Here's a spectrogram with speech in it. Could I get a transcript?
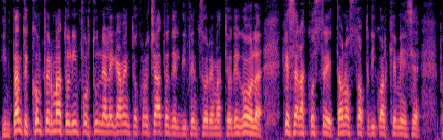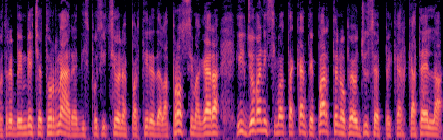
Intanto è confermato l'infortunio al legamento crociato del difensore Matteo De Gaulle, che sarà costretto a uno stop di qualche mese. Potrebbe invece tornare a disposizione a partire dalla prossima gara il giovanissimo attaccante partenopeo Giuseppe Carcatella,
